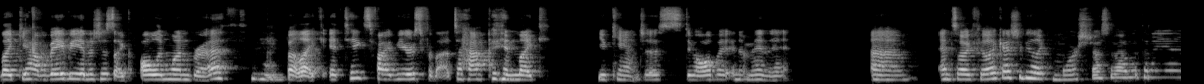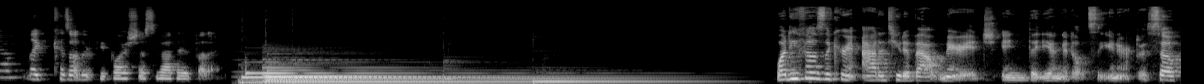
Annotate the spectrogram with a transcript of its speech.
like, you have a baby, and it's just like all in one breath. Mhm. But, like, it takes five years for that to happen. Like, you can't just do all of it in a minute. Um, and so I feel like I should be like more stressed about it than I am, like because other people are stressed about it. But What do you feel is the current attitude about marriage in the young adults that you interact with? So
